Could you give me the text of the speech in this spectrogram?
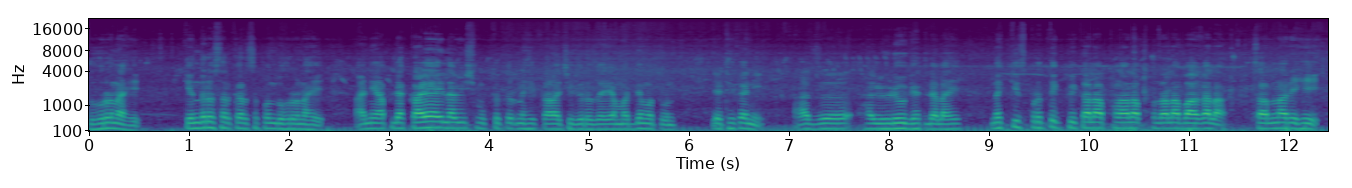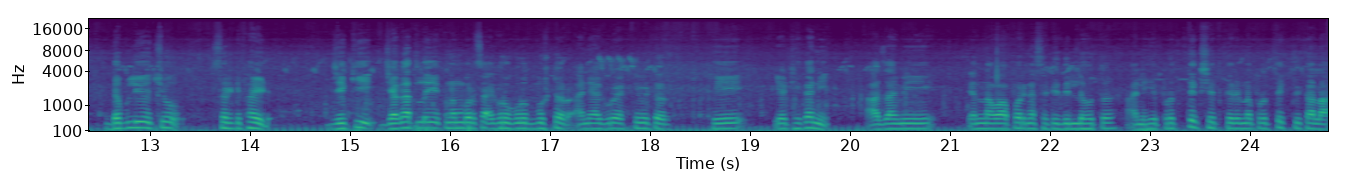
धोरण आहे केंद्र सरकारचं पण धोरण आहे आणि आपल्या काळ्या आईला विषमुक्त करणं ही काळाची गरज आहे. या माध्यमातून या ठिकाणी आज हा व्हिडिओ घेतलेला आहे. नक्कीच प्रत्येक पिकाला फळाला फुलाला बागाला चालणारे हे डब्ल्यू एच ओ सर्टिफाईड जे की जगातलं एक नंबरचं ॲग्रो ग्रोथ बुस्टर आणि ॲग्रो ॲक्टिवेटर हे या ठिकाणी आज आम्ही यांना वापरण्यासाठी दिलं होतं. आणि हे प्रत्येक शेतकऱ्यांना प्रत्येक पिकाला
